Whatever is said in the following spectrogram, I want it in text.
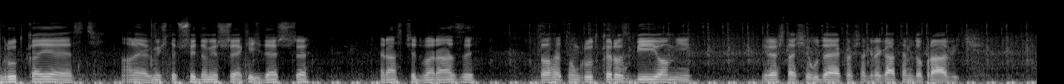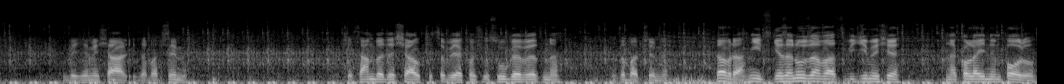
Grudka jest, ale jak myślę przyjdą jeszcze jakieś deszcze, raz czy dwa razy, trochę tą grudkę rozbiją i, i reszta się uda jakoś agregatem doprawić. Będziemy siali, zobaczymy. Czy sam będę siał, czy sobie jakąś usługę wezmę. Zobaczymy. Dobra, nic, nie zanudzam Was, widzimy się na kolejnym polu.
